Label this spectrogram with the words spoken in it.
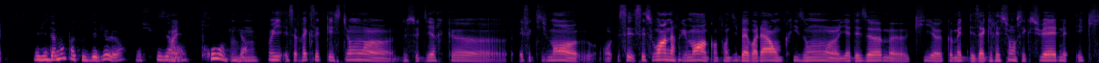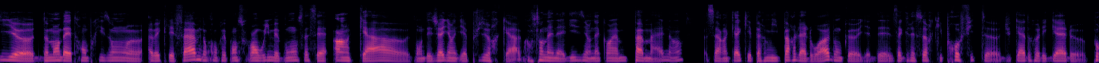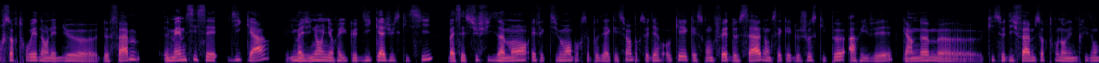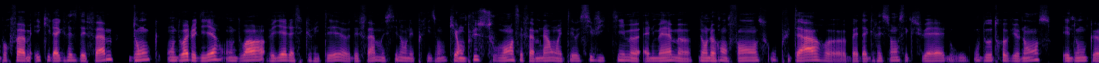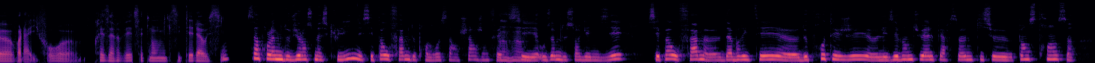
Évidemment, pas tous des violeurs, mais suffisamment. Trop, en tout cas. Mhm. Oui, et c'est vrai que cette question euh, de se dire que, euh, effectivement, euh, c'est souvent un argument hein, quand on dit, ben voilà, en prison, il y a des hommes qui commettent des agressions sexuelles et qui demandent à être en prison avec les femmes. Donc, on répond souvent, oui, mais bon, ça, c'est un cas. bon, déjà, il y, a plusieurs cas. Quand on analyse, il y en a quand même pas mal. Hein. C'est un cas qui est permis par la loi. Donc, il y a des agresseurs qui profitent du cadre légal pour se retrouver dans les lieux de femmes. Et même si c'est 10 cas, imaginons il n'y aurait eu que 10 cas jusqu'ici, bah, c'est suffisamment effectivement pour se poser la question pour se dire, OK, qu'est-ce qu'on fait de ça? Donc c'est quelque chose qui peut arriver, qu'un homme euh, qui se dit femme se retrouve dans une prison pour femmes et qu'il agresse des femmes. Donc on doit le dire, on doit veiller à la sécurité euh, des femmes aussi dans les prisons, qui en plus souvent, ces femmes-là ont été aussi victimes euh, elles-mêmes dans leur enfance ou plus tard bah, d'agressions sexuelles ou, d'autres violences. Et donc voilà, il faut préserver cette non-mixité là aussi. C'est un problème de violence masculine et c'est pas aux femmes de prendre ça en charge en fait. Mhm. C'est aux hommes de s'organiser. C'est pas aux femmes euh, d'abriter, euh, de protéger euh, les éventuelles personnes qui se pensent trans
